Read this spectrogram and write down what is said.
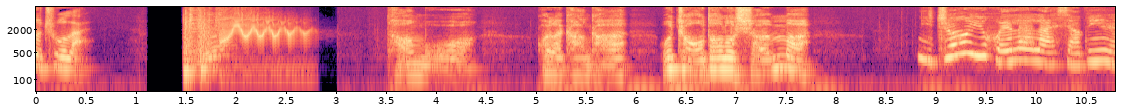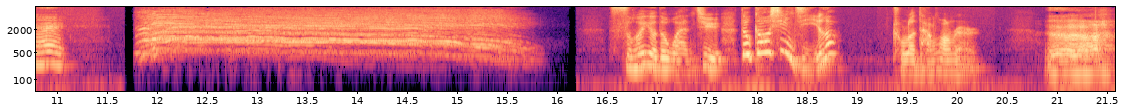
了出来。汤姆，快来看看，我找到了什么！你终于回来了，小冰人儿！所有的玩具都高兴极了，除了弹簧人儿。呃，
